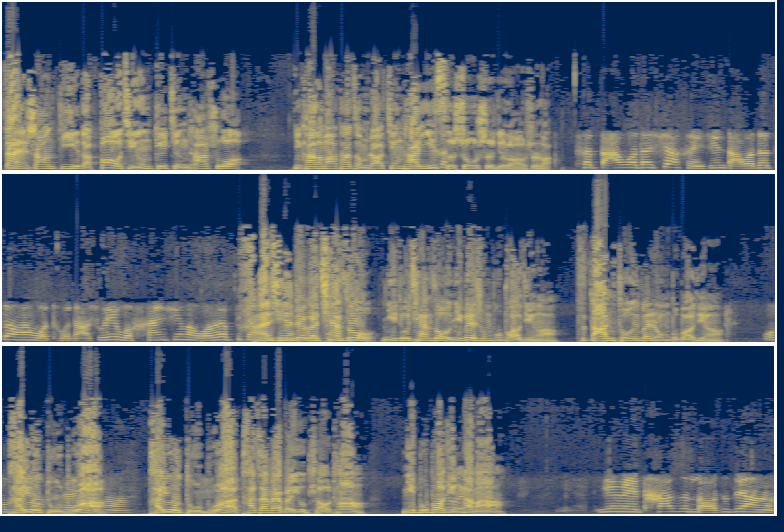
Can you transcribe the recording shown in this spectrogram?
蛋伤低的，报警给警察说，你看了吗？他怎么着？警察一次收拾就老实了。他打我，他下狠心打我，他转完我头打，所以我寒心了，我也不想。寒心这个欠揍，你就欠揍，你为什么不报警啊？他打你头，你为什么不报警？我他又赌博，他又赌博，他在外边又嫖娼，你不报警干嘛？因为他是老是这样，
